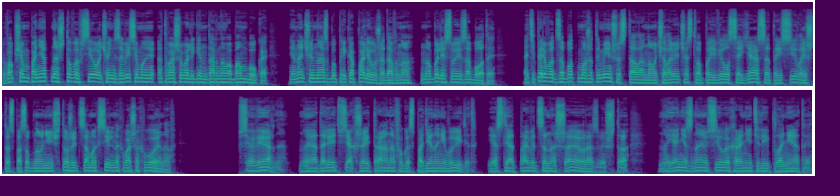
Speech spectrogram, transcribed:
«В общем, понятно, что вы все очень зависимы от вашего легендарного бамбука. Иначе нас бы прикопали уже давно, но были свои заботы. А теперь вот забот, может, и меньше стало, но у человечества появился я с этой силой, что способна уничтожить самых сильных ваших воинов». «Все верно, но и одолеть всех шейтранов у господина не выйдет. Если отправиться на шаю, разве что. Но я не знаю силы хранителей планеты».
